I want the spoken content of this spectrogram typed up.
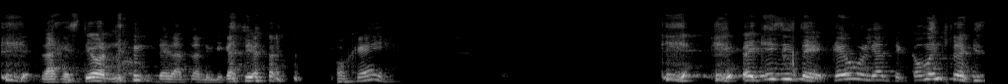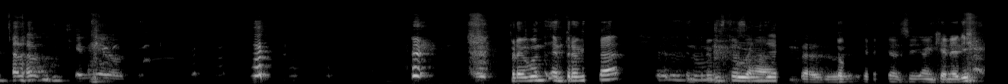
la gestión de la planificación. Ok. ¿Qué hiciste? ¿Qué googleaste? ¿Cómo entrevistar a un ingeniero? Pregunta, entrevista, Entrevistas a- sí, a ingeniería.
